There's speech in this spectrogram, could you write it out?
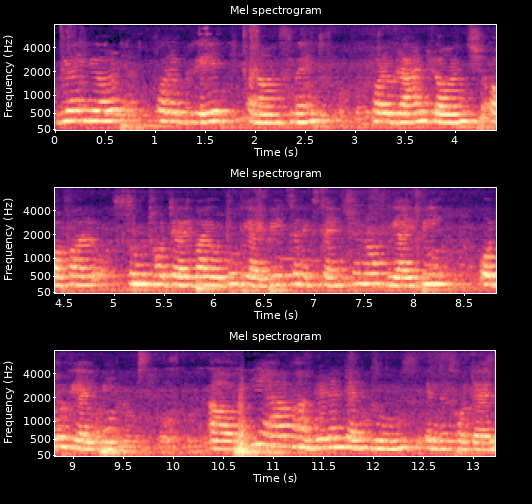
We are here for a great announcement for a grand launch of our suit hotel by O2 VIP. It's an extension of VIP O2 VIP. Uh, we have 110 rooms in this hotel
